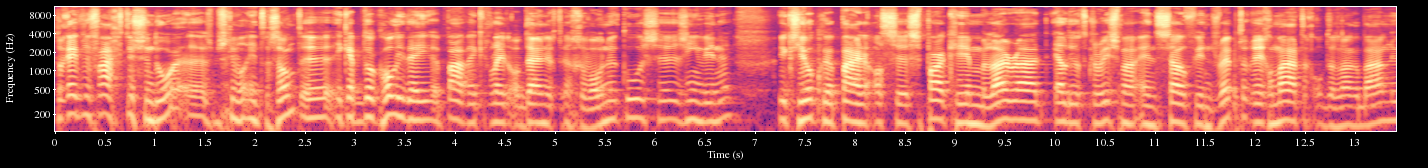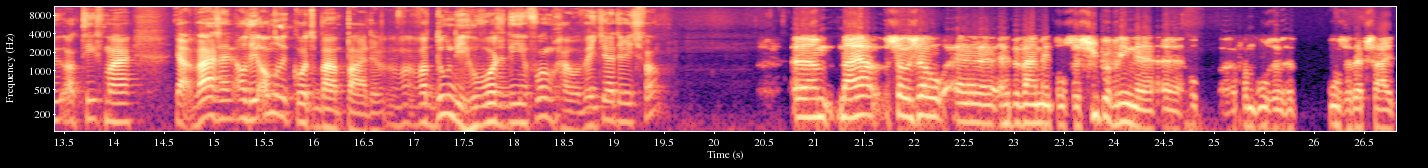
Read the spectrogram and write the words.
Nog even een vraagje tussendoor. Eh, Dat is misschien wel interessant. Eh, ik heb Doc Holiday een paar weken geleden op Duinlicht een gewone koers eh, zien winnen. Ik zie ook eh, paarden als eh, Sparkhim, Lyra, Elliot Charisma en Southwind Raptor regelmatig op de lange baan nu actief. Maar ja, waar zijn al die andere korte baanpaarden? Wat doen die? Hoe worden die in vorm gehouden? Weet jij er iets van? Ehm, nou ja, sowieso eh, hebben wij met onze supervrienden eh, op, eh, van onze, onze website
